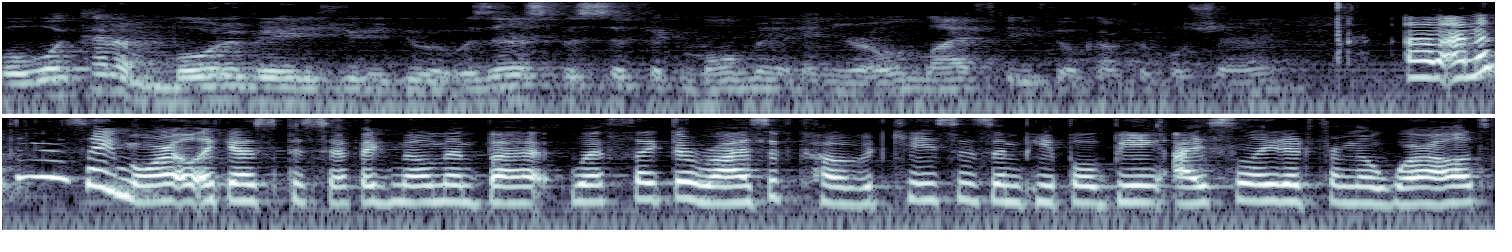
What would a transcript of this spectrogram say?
well, what kind of motivated you to do it? Was there a specific moment in your own life that you feel comfortable sharing? Um, I don't think I would say more like a specific moment, but with like the rise of COVID cases and people being isolated from the world,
